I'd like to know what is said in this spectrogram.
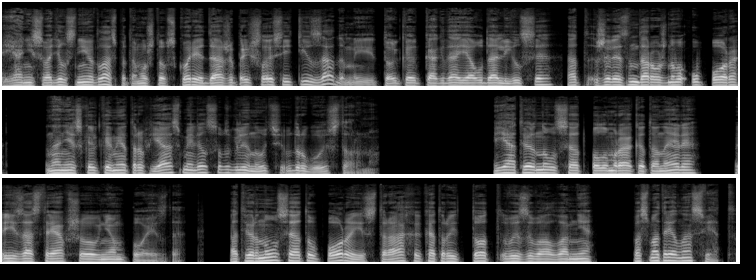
Я не сводил с нее глаз, потому что вскоре даже пришлось идти задом, и только когда я удалился от железнодорожного упора на несколько метров, я осмелился взглянуть в другую сторону. Я отвернулся от полумрака тоннеля и застрявшего в нем поезда. Отвернулся от упора и страха, который тот вызывал во мне, посмотрел на свет.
